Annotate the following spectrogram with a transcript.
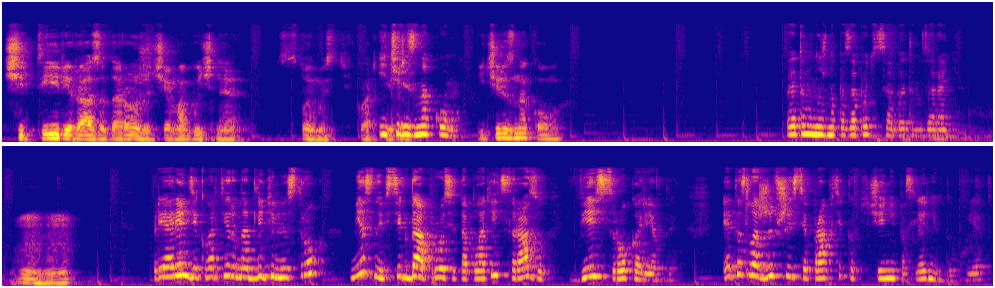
в четыре раза дороже, чем обычная стоимость квартиры. И через знакомых. И через знакомых. Поэтому нужно позаботиться об этом заранее. Мгм. При аренде квартиры на длительный срок местный всегда просит оплатить сразу весь срок аренды. Это сложившаяся практика в течение последних двух лет.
